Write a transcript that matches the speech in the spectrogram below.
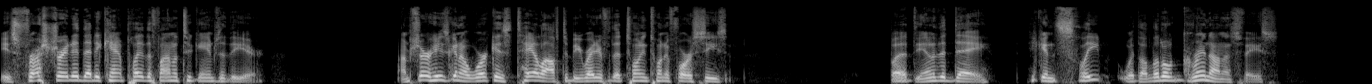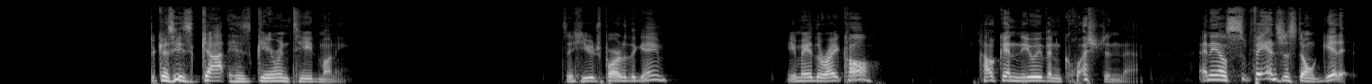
he's frustrated that he can't play the final two games of the year. I'm sure he's going to work his tail off to be ready for the 2024 season. But at the end of the day, he can sleep with a little grin on his face because he's got his guaranteed money. It's a huge part of the game. He made the right call. How can you even question that? And you know, fans just don't get it.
